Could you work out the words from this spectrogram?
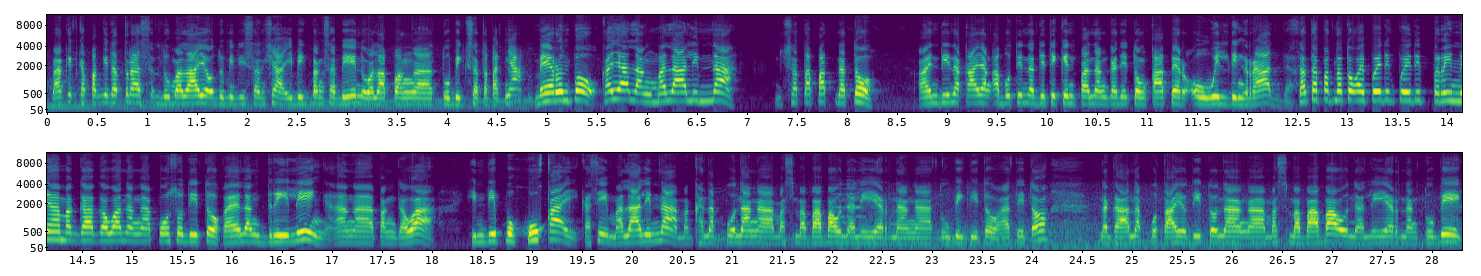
bakit kapag inatras, lumalayo, dumidistansya? Ibig bang sabihin wala pang ah, tubig sa tapat niya? Meron po, kaya lang malalim na sa tapat na to. Ah, hindi na kayang abutin na ditikin pa ng ganitong copper o welding rod. Sa tapat na to ay pwedeng pwede pa rin na maggagawa ng ah, poso dito. Kaya lang drilling ang ah, panggawa. Hindi po hukay kasi malalim na. Maghanap po ng ah, mas mababaw na layer ng ah, tubig dito. At ito, naghahanap po tayo dito ng ah, mas mababaw na layer ng tubig.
